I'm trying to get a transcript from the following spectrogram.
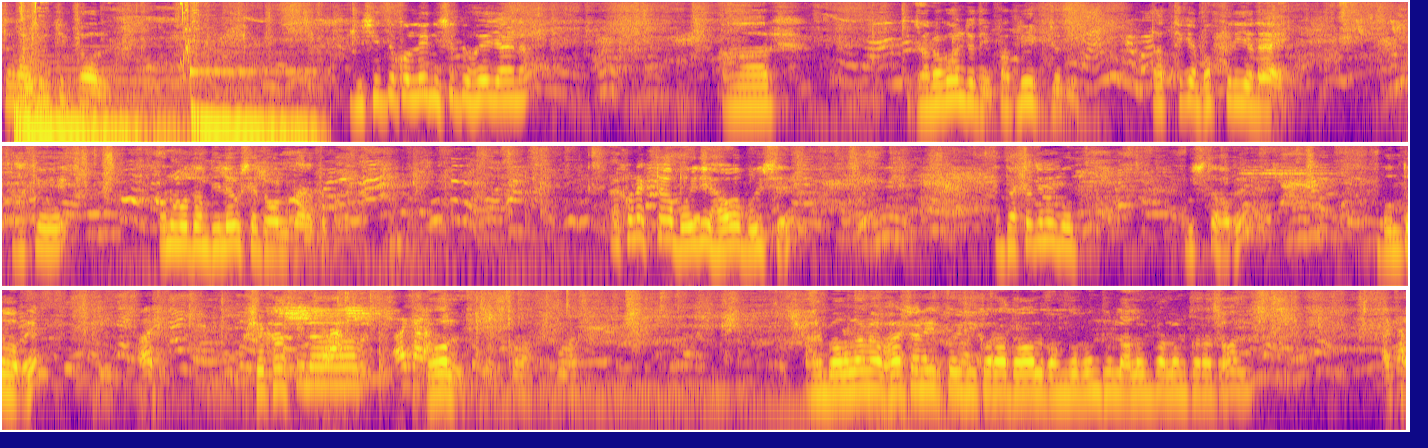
একটা রাজনৈতিক দল নিষিদ্ধ করলেই নিষিদ্ধ হয়ে যায় না। আর জনগণ যদি পাবলিক যদি তার থেকে মুখ ফিরিয়ে নেয়, তাকে অনুমোদন দিলেও সে দল দাঁড়াতে পারে না। এখন একটা বৈরী হাওয়া বইছে। কিন্তু একটা জিনিস বুঝতে হবে, বলতে হবে শেখ হাসিনার দল আর মৌলানা ভাসানির তৈরি করা দল বঙ্গবন্ধুর লালন পালন করা দল,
